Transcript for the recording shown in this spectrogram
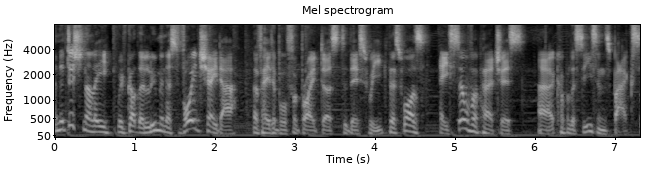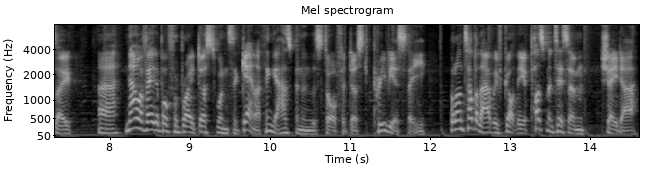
And additionally, we've got the Luminous Void Shader available for Bright Dust this week. This was a silver purchase uh, a couple of seasons back, so uh, now available for Bright Dust once again. I think it has been in the store for Dust previously. But on top of that, we've got the Aposematism shader.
